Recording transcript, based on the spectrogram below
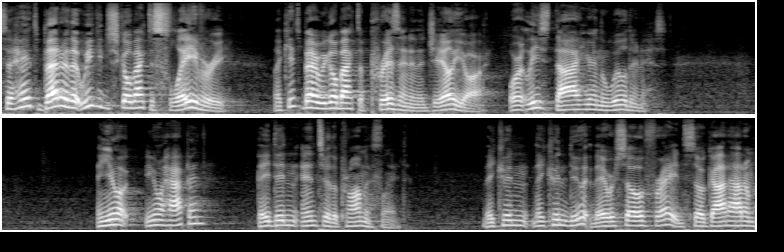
Said, hey, it's better that we could just go back to slavery. Like, it's better we go back to prison in the jail yard, or at least die here in the wilderness. And you know what, you know what happened? They didn't enter the promised land. They couldn't, they couldn't do it. They were so afraid. So God had them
